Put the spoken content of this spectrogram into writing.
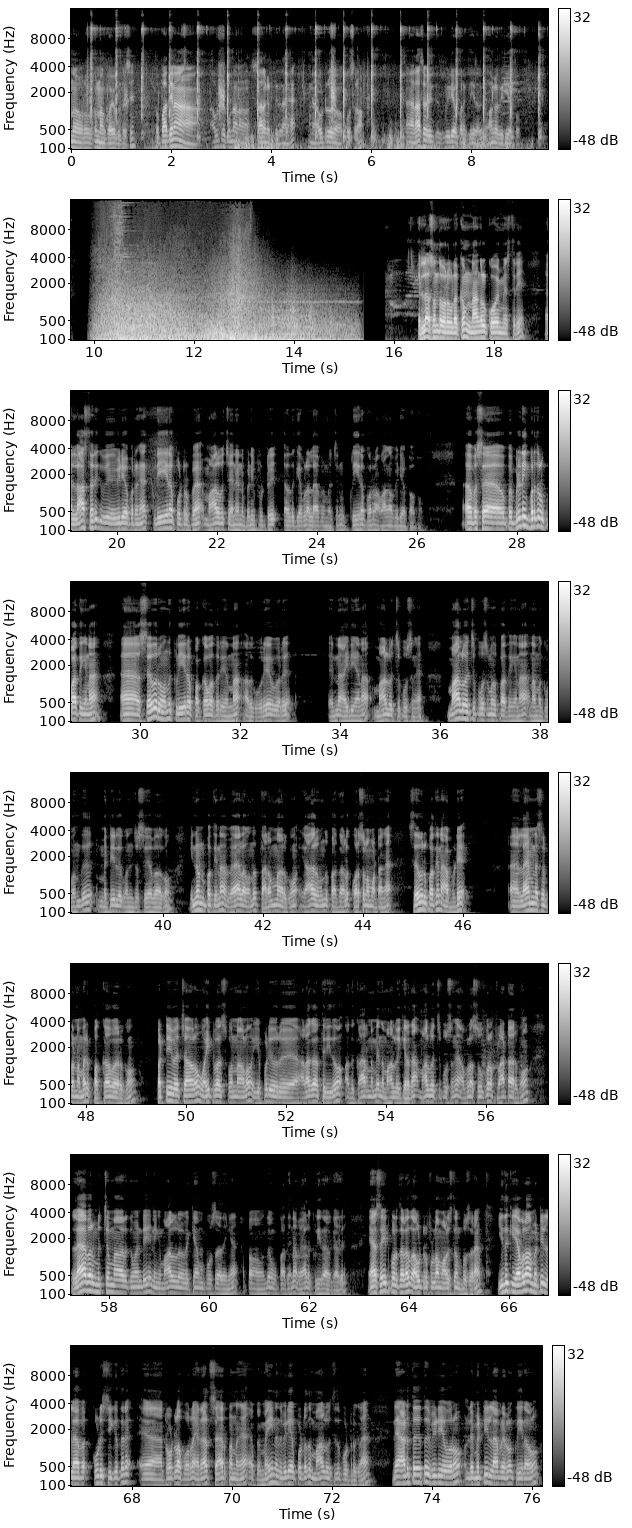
உறவுக்கும் நான் கோயம்புத்தூர் ட்ரெஸ்ஸு இப்போ பார்த்தீங்கன்னா அவுட்ருக்கு உண்டான சாரம் எடுத்துக்கிறாங்க இந்த அவுட்ரு பூசுகிறோம் லாஸ்ட் வீடியோ பாருங்கள் கிளியராக இருக்கும் வாங்க வீடியோ போ எல்லா சொந்த உறவுகளுக்கும் நாங்கள் கோவை மேஸ்திரி. லாஸ்ட் வரைக்கும் வீ வீடியோ பாருங்கள் கிளியராக போட்டிருப்பேன். மாலை வச்சு என்னென்ன பெனிஃபிட்டு அதுக்கு எவ்வளோ லேபம் வச்சுன்னு கிளியராக போடுறோம். வாங்க வீடியோ பார்ப்போம். இப்போ ச இப்போ பில்டிங் பொறுத்தவரைக்கும் பார்த்தீங்கன்னா செவுரு வந்து கிளியராக பக்காவாக தெரியணும்னா அதுக்கு ஒரே ஒரு என்ன ஐடியானா மால் வச்சு பூசுங்க. மால் வச்சு பூசும்போது பார்த்தீங்கன்னா நமக்கு வந்து மெட்டீரியல் கொஞ்சம் சேவ் ஆகும். இன்னொன்று பார்த்திங்கன்னா வேலை வந்து தரமாக இருக்கும். யார் வந்து பார்த்தாலும் குறை சொல்ல மாட்டாங்க. செவுரு பார்த்திங்கன்னா அப்படியே லேமினேஷன் பண்ண மாதிரி பக்காவாக இருக்கும். பட்டி வச்சாலும் ஒயிட் வாஷ் பண்ணாலும் எப்படி ஒரு அழகாக தெரியுதோ அது காரணமே இந்த மால் வைக்கிறது. தான் மால் வச்சு பூசுங்க அவ்வளோ சூப்பராக ஃப்ளாட்டாக இருக்கும். லேபர் மிச்சமாக இருக்க வேண்டி நீங்கள் மால் வைக்காமல் பூசாதீங்க. அப்போ வந்து உங்களுக்கு பார்த்தீங்கன்னா வேலை கிளியராக இருக்காது. என் சைட் பொறுத்த அளவுக்கு அவுட்ரு ஃபுல்லாக மால் வச்சு தான் பூசுகிறேன் இதுக்கு எவ்வளோ மெட்டீரியல் லேபர் கூடி சீக்கிரத்தில் டோட்டலாக போடுறேன். எல்லாத்தையும் ஷேர் பண்ணுங்கள் இப்போ மெயின் இந்த வீடியோ போட்டது மால் வச்சு தான் போட்டிருக்கிறேன். நான் அடுத்தடுத்து வீடியோ வரும். இந்த மெட்டீரியல் லேபர் எவ்வளோ கிளியராக வரும்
